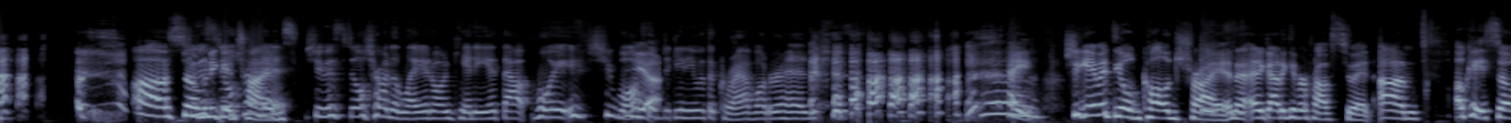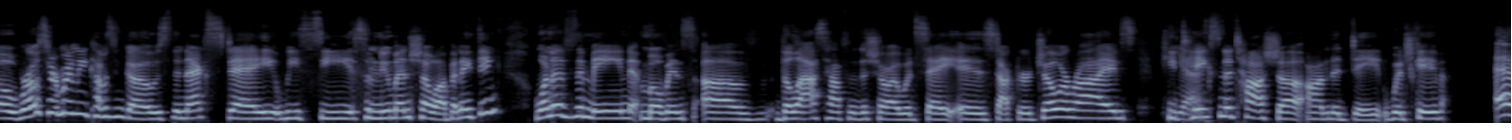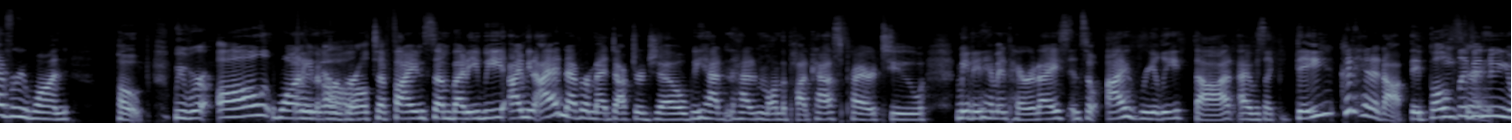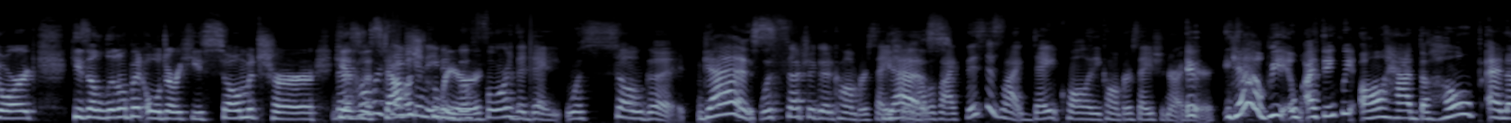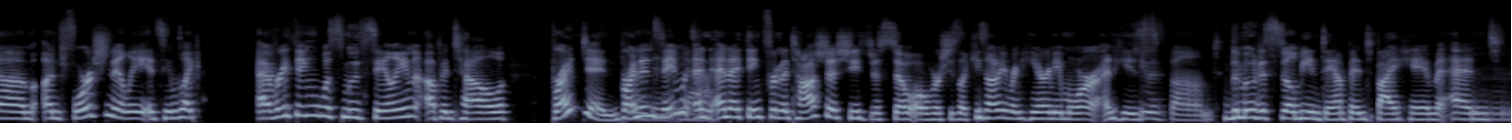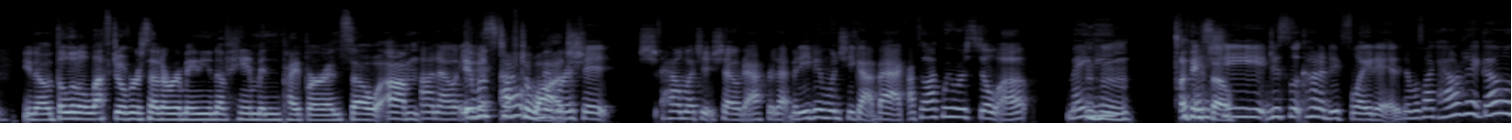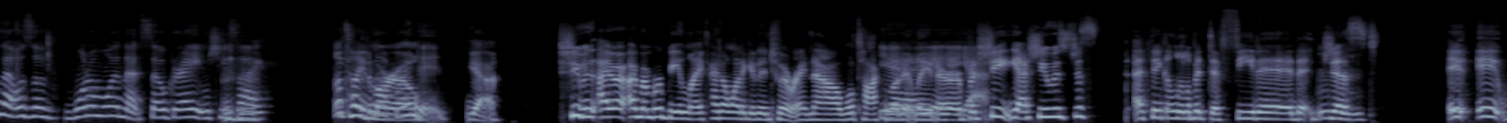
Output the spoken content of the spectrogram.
oh, so many good times. To, she was still trying to lay it on Kenny at that point. She walked Yeah. up to Kenny with a crab on her head. hey, she gave it the old college try, and I, I got to give her props to it. Um, okay, so rose ceremony comes and goes. The next day, we see some new men show up, and I think one of the main moments of the last half of the show, I would say, is Dr. Joe arrives. He Yes. takes Natasha on the date, which gave everyone hope. We were all wanting our girl to find somebody. We, I mean, I had never met Dr. Joe. We hadn't had him on the podcast prior to meeting him in Paradise. And so I really thought, I was like, they could hit it off. They both He's live in. New York. He's a little bit older. He's so mature. He Their has an established career. before the date was so good. yes. Was such a good conversation. Yes. I was like, this is like date quality conversation right It- here. yeah, we I think we all had the hope and um unfortunately it seemed like everything was smooth sailing up until Brendan. Brendan's Brendan, name yeah. and and I think for Natasha she's just so over. She's like he's not even here anymore and he's She was bummed. the mood is still being dampened by him and Mhm. you know the little leftovers that are remaining of him and Piper and so um I know It was I tough to watch. It sh- how much it showed after that, but even when she got back, I feel like we were still up. Maybe. mhm. I think and so. she just looked kind of deflated and was like, How did it go? That was a one on one that's so great. And she's Mhm. like, I'll tell you tomorrow. Brendan?" Yeah. She was I I remember being like, I don't want to get into it right now. We'll talk about it later. yeah, yeah. But she yeah, she was just I think a little bit defeated. Mhm. Just it it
